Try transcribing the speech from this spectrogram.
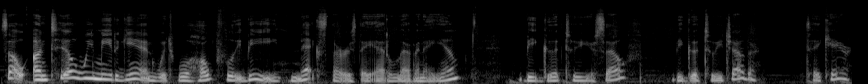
So, until we meet again, which will hopefully be next Thursday at 11 a.m., be good to yourself, be good to each other. Take care.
